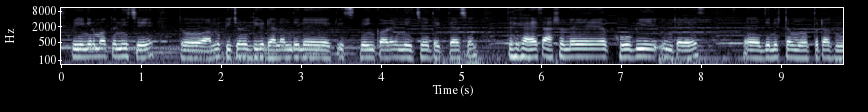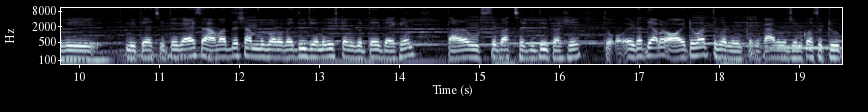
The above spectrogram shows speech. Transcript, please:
স্প্রিংয়ের মতো নিচে। তো আমি পিছনের দিকে ঢেলান দিলে একটু স্প্রিং করে নিচে, দেখতে আছেন তো গ্যাস আসলে খুবই ইন্টারেস্ট জিনিসটা মুহূর্তটা খুবই নিতে আছি। তো গ্যাস আমাদের সামনে বড় ভাই দুইজনে দুষ্টামি করতে দেখেন। তারা উঠছে বাচ্চাদের দুই পাশে। তো এটাতে আবার অয়টো মারতে পারবেন। কার ওজন কতটুক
